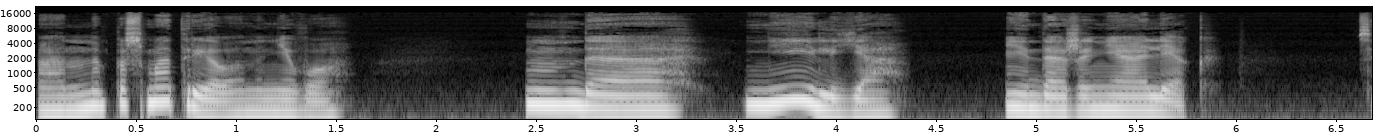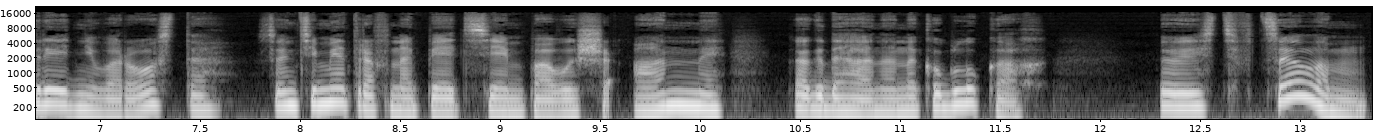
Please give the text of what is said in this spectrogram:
Анна посмотрела на него. «Да, не Илья. И даже не Олег. Среднего роста, сантиметров на 5-7 повыше Анны, когда она на каблуках. То есть в целом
